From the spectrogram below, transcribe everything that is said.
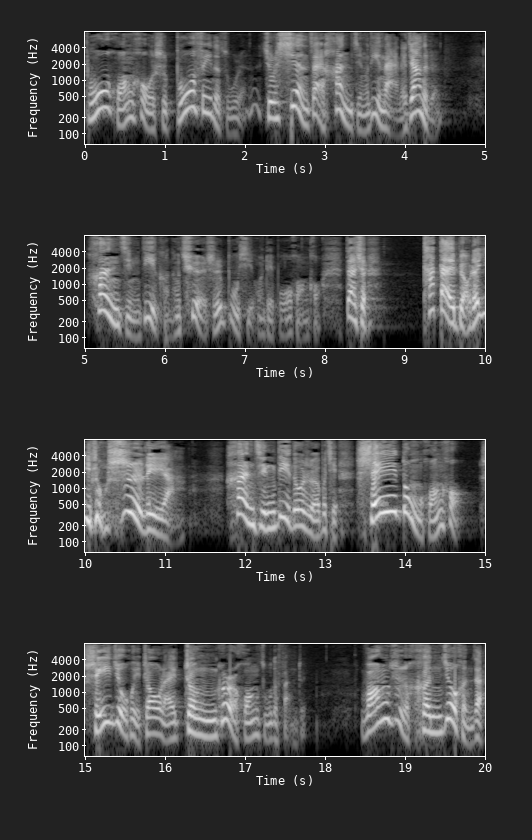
薄皇后是薄妃的族人，就是现在汉景帝奶奶家的人。汉景帝可能确实不喜欢这薄皇后，但是他代表着一种势力呀。汉景帝都惹不起，谁动皇后，谁就会招来整个皇族的反对。王志狠就狠在，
